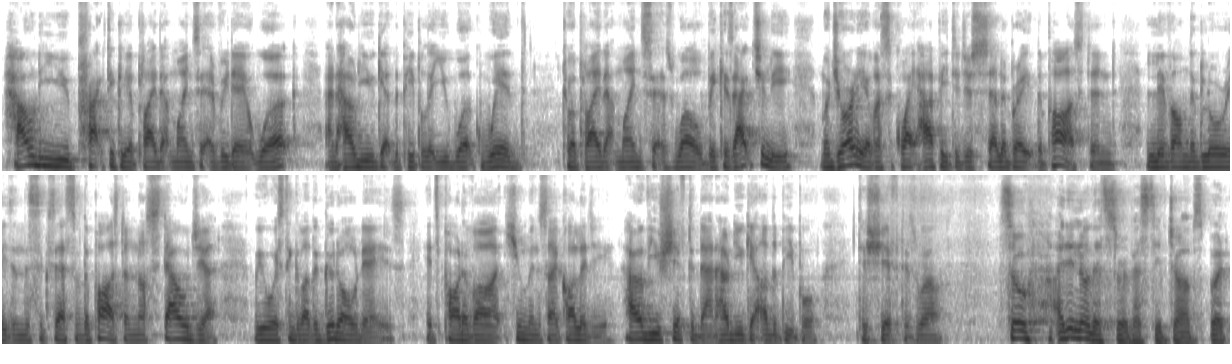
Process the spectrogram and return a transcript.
How do you practically apply that mindset every day at work? And how do you get the people that you work with to apply that mindset as well? Because actually majority of us are quite happy to just celebrate the past and live on the glories and the success of the past. And nostalgia we always think about the good old days. It's part of our human psychology. How have you shifted that? How do you get other people to shift as well so i didn't know that story about steve jobs but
